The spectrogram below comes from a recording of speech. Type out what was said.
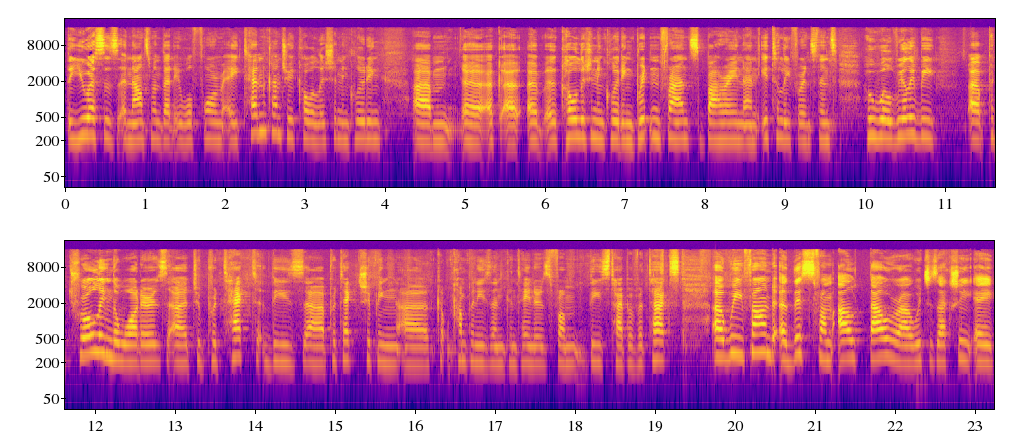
the U.S.'s announcement that it will form a 10-country coalition, including um, a, a, a coalition including Britain, France, Bahrain, and Italy, for instance, who will really be uh, patrolling the waters uh, to protect these uh, protect shipping uh, co companies and containers from these type of attacks. Uh, we found uh, this from Al Thawra, which is actually a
